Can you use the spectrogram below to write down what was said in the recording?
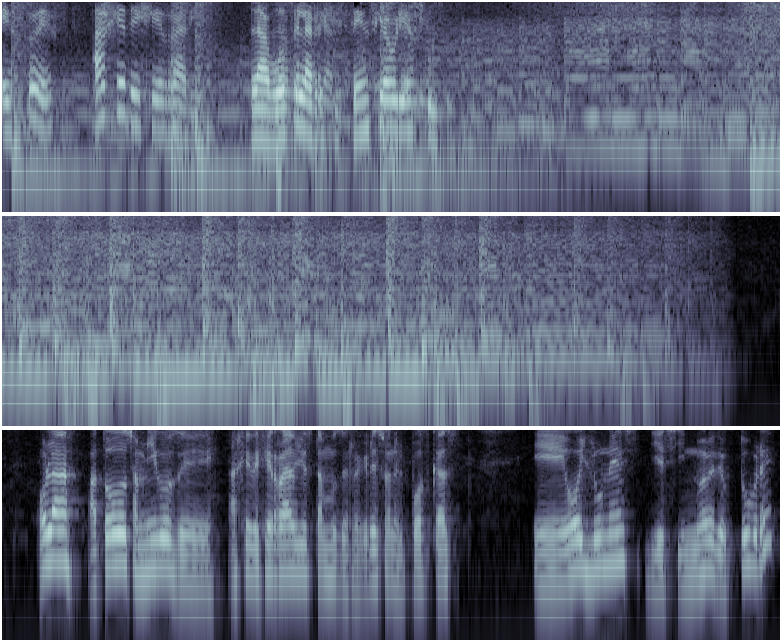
Esto es AGDG Radio, la voz de la resistencia Oriazul. Hola a todos amigos de AGDG Radio, estamos de regreso en el podcast. Eh, hoy lunes 19 de octubre,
